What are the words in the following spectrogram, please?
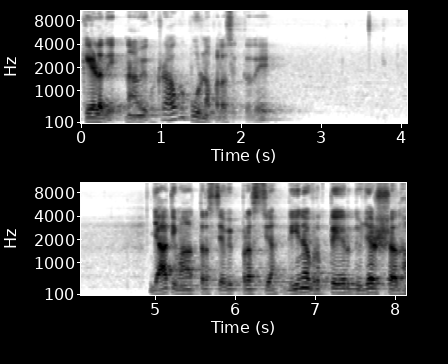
ಕೇಳದೆ ನಾವೇ ಕೊಟ್ಟರೆ ಅವಾಗ ಪೂರ್ಣ ಫಲ ಸಿಗ್ತದೆ. ಜಾತಿ ಮಾತ್ರಸ್ಯ ವಿಪ್ರಸ್ಯ ದೀನವೃತ್ತೇರ್ದ್ವಿಜರ್ಷಧ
